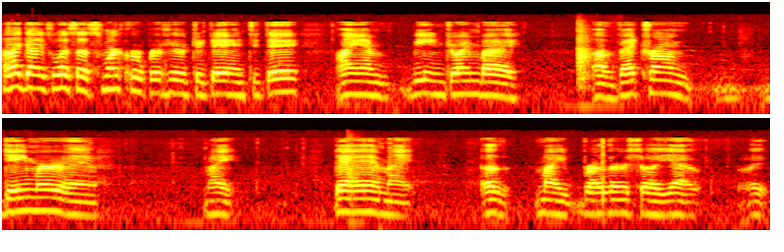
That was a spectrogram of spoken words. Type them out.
Hi guys, what's up? Smart Creeper here today, and today I am being joined by a veteran gamer and my dad and my uh, my brother. So yeah, like,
